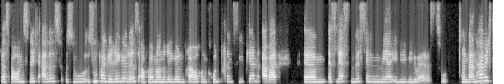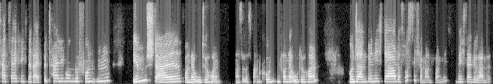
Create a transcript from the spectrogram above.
dass bei uns nicht alles so super geregelt ist, auch wenn man Regeln braucht und Grundprinzipien, aber ähm, es lässt ein bisschen mehr Individuelles zu. Und dann habe ich tatsächlich eine Reitbeteiligung gefunden im Stall von der Ute Holm. Also das waren Kunden von der Ute Holm. Und dann bin ich da, das wusste ich am Anfang nicht, bin ich da gelandet.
